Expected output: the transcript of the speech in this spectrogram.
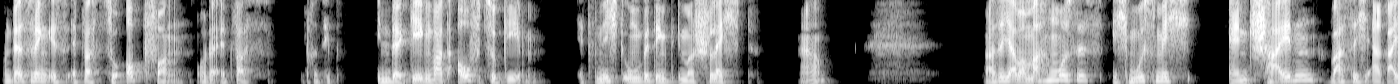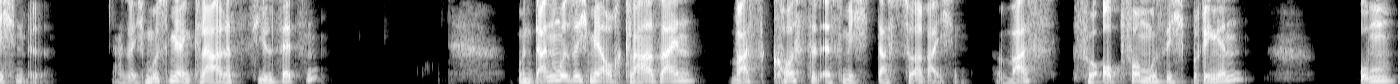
Und deswegen ist etwas zu opfern oder etwas im Prinzip in der Gegenwart aufzugeben jetzt nicht unbedingt immer schlecht. Ja? Was ich aber machen muss, ist, ich muss mich entscheiden, was ich erreichen will. Also ich muss mir ein klares Ziel setzen. Und dann muss ich mir auch klar sein, was kostet es mich, das zu erreichen? Was für Opfer muss ich bringen, um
